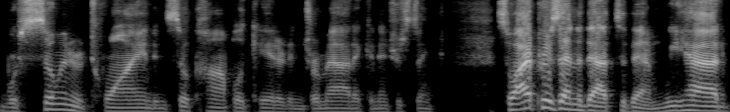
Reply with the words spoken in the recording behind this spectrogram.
were so intertwined and so complicated and dramatic and interesting. So i presented that to them. We had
